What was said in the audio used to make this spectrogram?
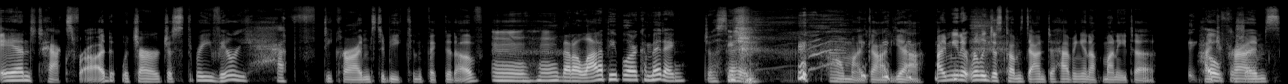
and tax fraud, which are just three very hefty crimes to be convicted of. Mhm, That a lot of people are committing. Just saying. Oh my God, yeah. I mean, it really just comes down to having enough money to hide Oh, your for sure. crimes.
